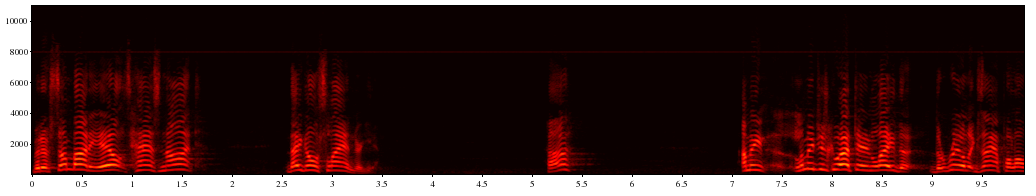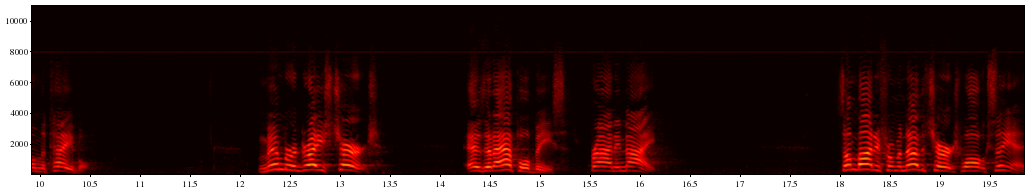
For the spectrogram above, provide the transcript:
but if somebody else has not, they're going to slander you. Huh? I mean, let me just go out there and lay the, the real example on the table. Member of Grace Church is at Applebee's Friday night. Somebody from another church walks in.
